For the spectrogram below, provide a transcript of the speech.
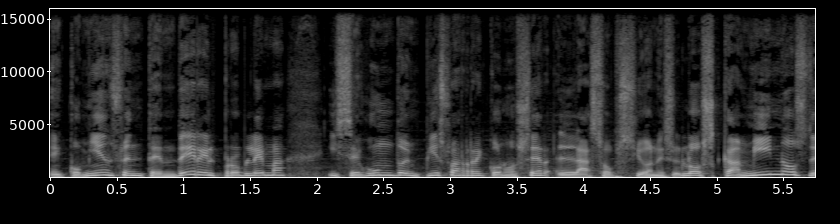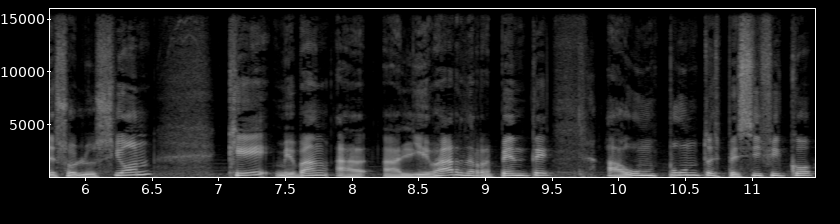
eh, comienzo a entender el problema y segundo empiezo a reconocer las opciones, los caminos de solución que me van a, a llevar de repente a un punto específico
